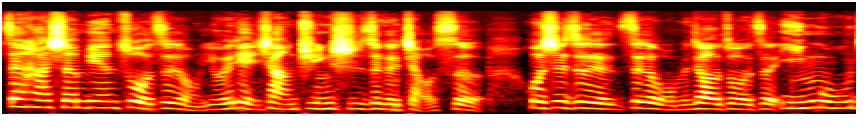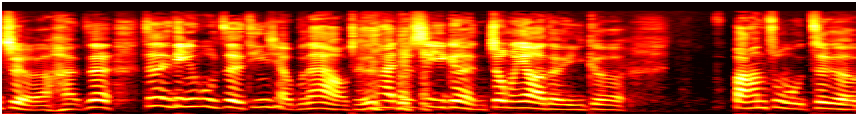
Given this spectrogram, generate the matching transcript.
在他身边做这种有一点像军师这个角色，或是这个这个我们叫做这引武者啊，这这引武者听起来不太好，可是他就是一个很重要的一个帮助这个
